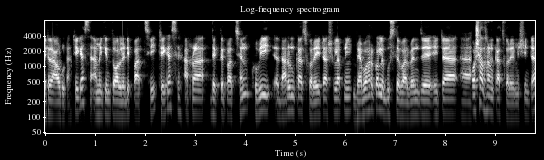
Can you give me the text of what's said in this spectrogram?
এটার আউটটা ঠিক আছে? আমি কিন্তু অলরেডি পাচ্ছি। ঠিক আছে? আপনারা দেখতে পাচ্ছেন, খুবই দারুণ কাজ করে। এটা আসলে আপনি ব্যবহার করলে বুঝতে পারবেন যে এটা অসাধারণ কাজ করে মেশিনটা।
